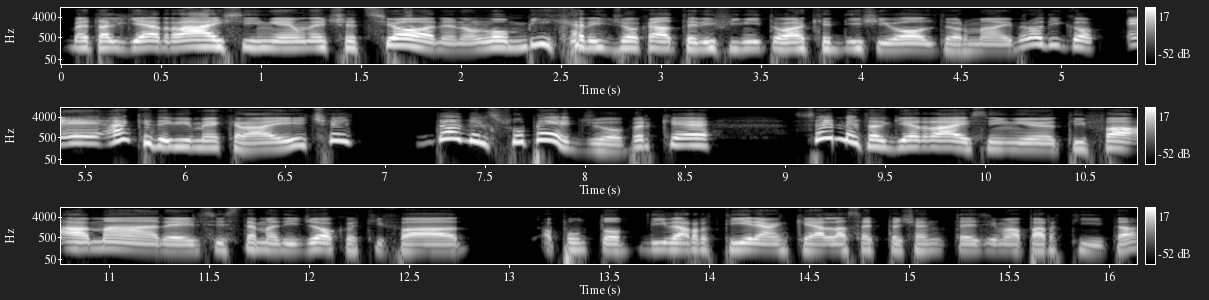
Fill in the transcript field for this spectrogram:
Metal Gear Rising è un'eccezione, non l'ho mica rigiocato e rifinito anche 10 volte ormai, però dico, e anche Devil May Cry c'è da del suo peggio, perché se Metal Gear Rising ti fa amare il sistema di gioco e ti fa appunto divertire anche alla settecentesima partita.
